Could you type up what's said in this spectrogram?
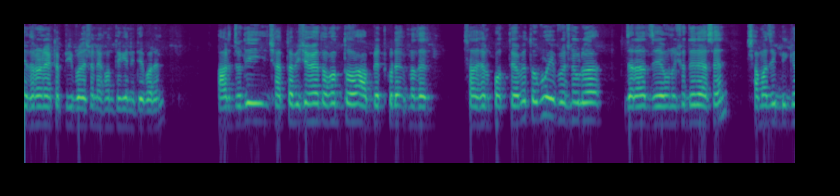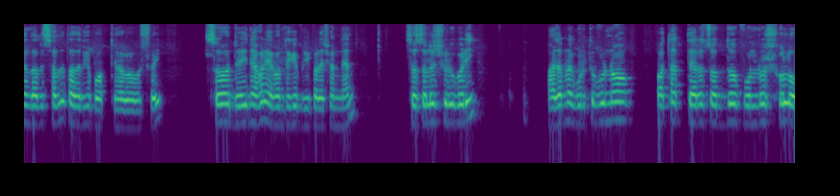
এ ধরনের একটা প্রিপারেশন এখন থেকে নিতে পারেন। আর যদি সাতটা বিষয় হয়, তখন তো আপডেট করে আপনাদের সাজেশন পড়তে হবে। তবুও এই প্রশ্নগুলো যারা যে অনুষদের আছেন, সামাজিক বিজ্ঞান যাদের সাবজেক্ট তাদেরকে পড়তে হবে অবশ্যই। সো দেরি না করে এখন থেকে প্রিপারেশন নেন। সো চলুন শুরু করি। আজ আমরা গুরুত্বপূর্ণ, অর্থাৎ তেরো, চোদ্দ, পনেরো, ষোলো,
